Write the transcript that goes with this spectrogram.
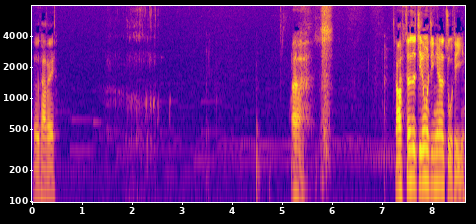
喝个咖啡，啊，好，正式进入今天的主题。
